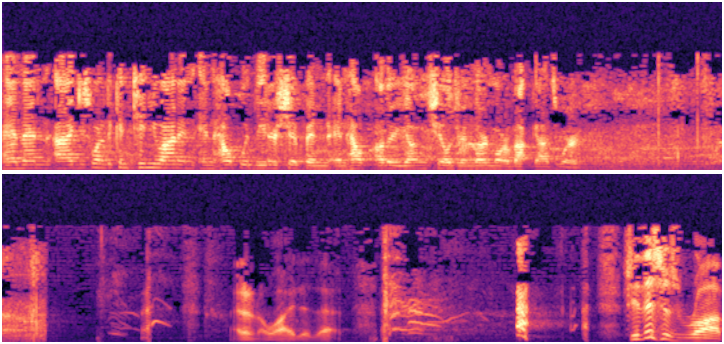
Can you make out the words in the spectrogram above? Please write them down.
And then I just wanted to continue on and, and help with leadership and, and help other young children learn more about God's Word. I don't know why I did that. See, this is raw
